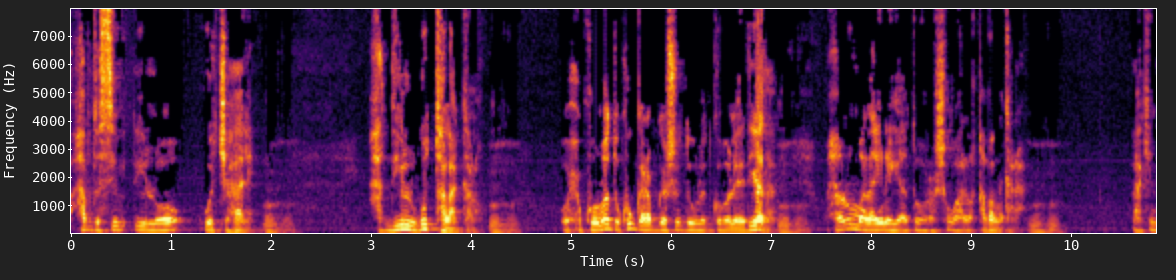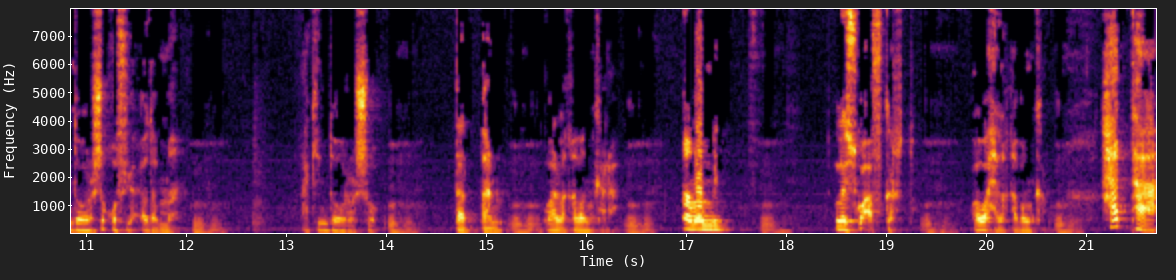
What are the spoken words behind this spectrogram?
habda sidii loo wajaha leh haddii lagu talagalo oo xukuumaddu ku garab gasho dowlad goboleedyada waxaan u malaynayaa doorasho waa la qaban karaa. Laakiin doorasho qof iyo coda maaha laakiin doorasho dadban waa la qaban karaa. Ama mid laysku afgarto waa wax la qaban karo. Xataa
